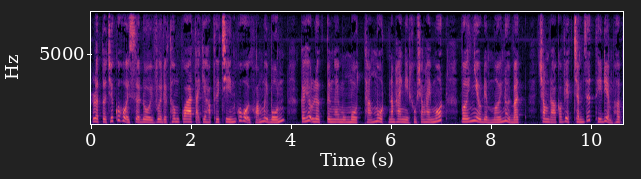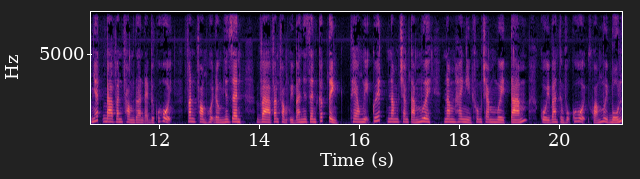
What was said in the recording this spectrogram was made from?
Luật Tổ chức Quốc hội sửa đổi vừa được thông qua tại kỳ họp thứ 9 Quốc hội khóa 14, có hiệu lực từ ngày 1 tháng 1 năm 2021 với nhiều điểm mới nổi bật, trong đó có việc chấm dứt thí điểm hợp nhất 3 văn phòng đoàn đại biểu Quốc hội, văn phòng Hội đồng Nhân dân và văn phòng Ủy ban Nhân dân cấp tỉnh theo nghị quyết 580 năm 2018 của Ủy ban Thường vụ Quốc hội khóa 14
